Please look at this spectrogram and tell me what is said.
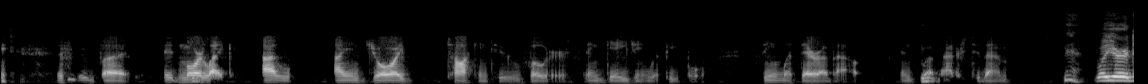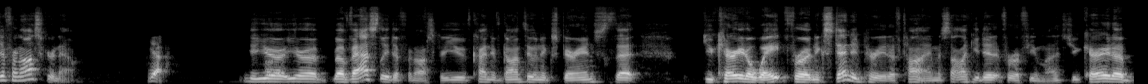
but it's more like I I enjoy talking to voters, engaging with people, seeing what they're about and what mm. matters to them. Yeah. Well, you're a different Oscar now. Yeah. You're you're a, a, vastly different Oscar. You've kind of gone through an experience that you carried a weight for an extended period of time. It's not like you did it for a few months. You carried a,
